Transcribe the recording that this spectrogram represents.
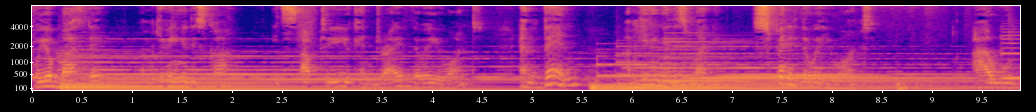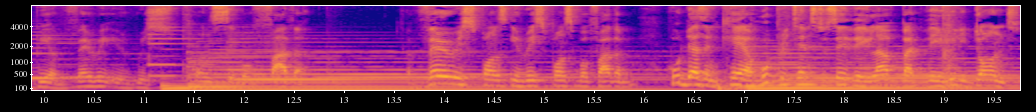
For your birthday, I'm giving you this car. It's up to you. You can drive the way you want. And then I'm giving you this money. Spend it the way you want. I would be a very irresponsible father. A very respons- irresponsible father who doesn't care, who pretends to say they love, but they really don't.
